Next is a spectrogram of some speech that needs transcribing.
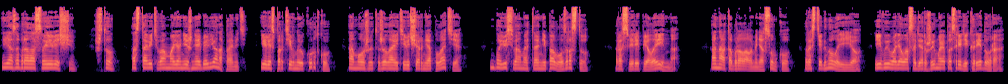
«Я забрала свои вещи. Что, Оставить вам мое нижнее белье на память? Или спортивную куртку? А может, желаете вечернее платье? Боюсь, вам это не по возрасту», — рассверепела Инна. Она отобрала у меня сумку, расстегнула ее и вывалила содержимое посреди коридора.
